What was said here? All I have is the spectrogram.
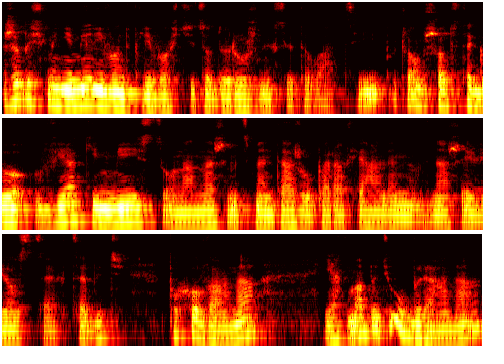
żebyśmy nie mieli wątpliwości co do różnych sytuacji, począwszy od tego, w jakim miejscu na naszym cmentarzu parafialnym w naszej wiosce chce być pochowana, jak ma być ubrana,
